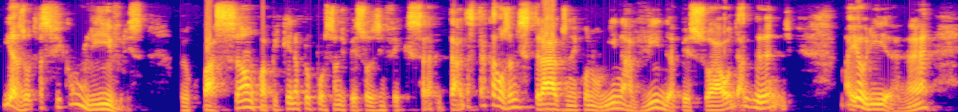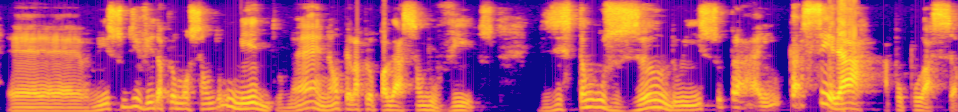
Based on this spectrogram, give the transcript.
e as outras ficam livres. Preocupação com a pequena proporção de pessoas infectadas está causando estragos na economia e na vida pessoal da grande maioria, né? É, isso devido à promoção do medo, né? Não pela propagação do vírus. Eles estão usando isso para encarcerar a população.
